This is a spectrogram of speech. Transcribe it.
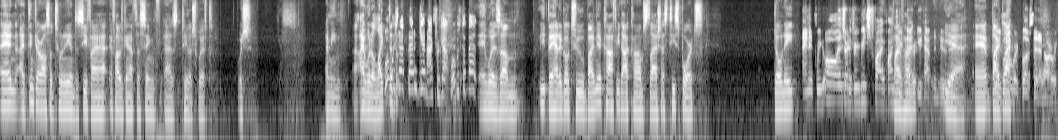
And I think they were also tuning in to see if I if I was gonna have to sing as Taylor Swift, which, yes. I mean, I would have liked What the. was that bet again? I forgot. What was the bet? It was um, they had to go to buymeacoffee.com slash st sports, donate And if we, oh, that's right. If we reached 500, 500 you'd have to do that. Yeah, and by We're Black. nowhere close to that, are we?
